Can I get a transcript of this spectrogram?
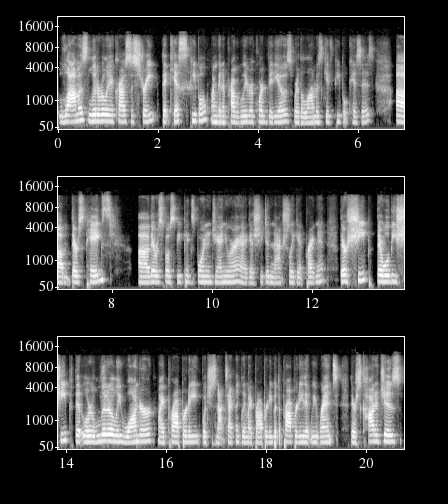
llamas literally across the street that kiss people. I'm going to probably record videos where the llamas give people kisses. Um, there's pigs. Uh, there was supposed to be pigs born in January. I guess she didn't actually get pregnant. There's sheep. There will be sheep that will literally wander my property, which is not technically my property, but the property that we rent. There's cottages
